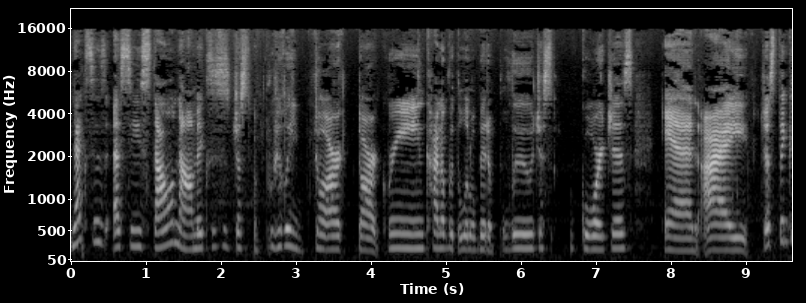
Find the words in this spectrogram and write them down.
Next is Essie Stylenomics. This is just a really dark, dark green, kind of with a little bit of blue, just gorgeous and I just think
